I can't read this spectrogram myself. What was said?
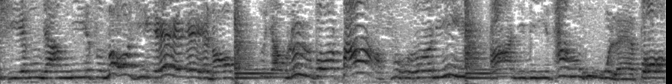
信仰你是老爷闹，只要吕伯打死你，把你迷藏我来报，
